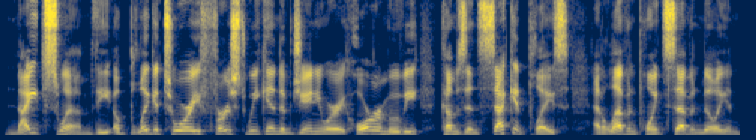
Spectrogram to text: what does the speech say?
Night Swim, the obligatory first weekend of January horror movie, comes in second place at $11.7 million.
